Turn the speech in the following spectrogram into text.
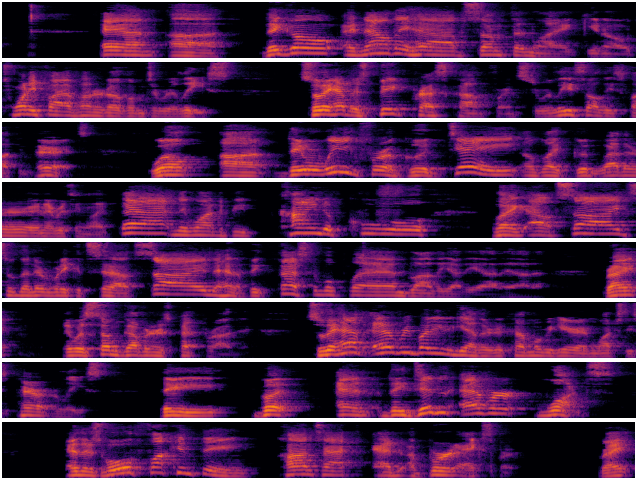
and uh, they go and now they have something like you know twenty five hundred of them to release. So they have this big press conference to release all these fucking parrots. Well, uh, they were waiting for a good day of like good weather and everything like that, and they wanted to be kind of cool, like outside, so that everybody could sit outside. They had a big festival planned, blah, yada, yada, yada. Right? It was some governor's pet project. So they have everybody together to come over here and watch these parrot release. They, but, and they didn't ever once, and this whole fucking thing, contact and a bird expert, right?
